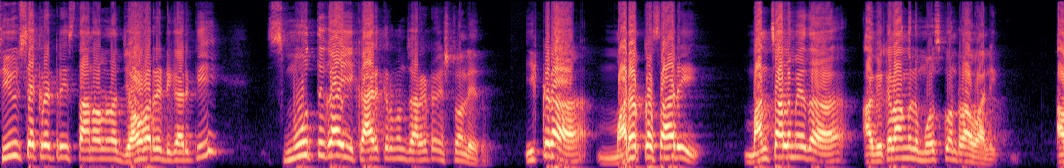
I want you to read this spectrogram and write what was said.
చీఫ్ సెక్రటరీ స్థానంలో ఉన్న జవహర్ రెడ్డి గారికి స్మూత్గా ఈ కార్యక్రమం జరగడం ఇష్టం లేదు. ఇక్కడ మరొకసారి మంచాల మీద ఆ వికలాంగులు మోసుకొని రావాలి. ఆ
